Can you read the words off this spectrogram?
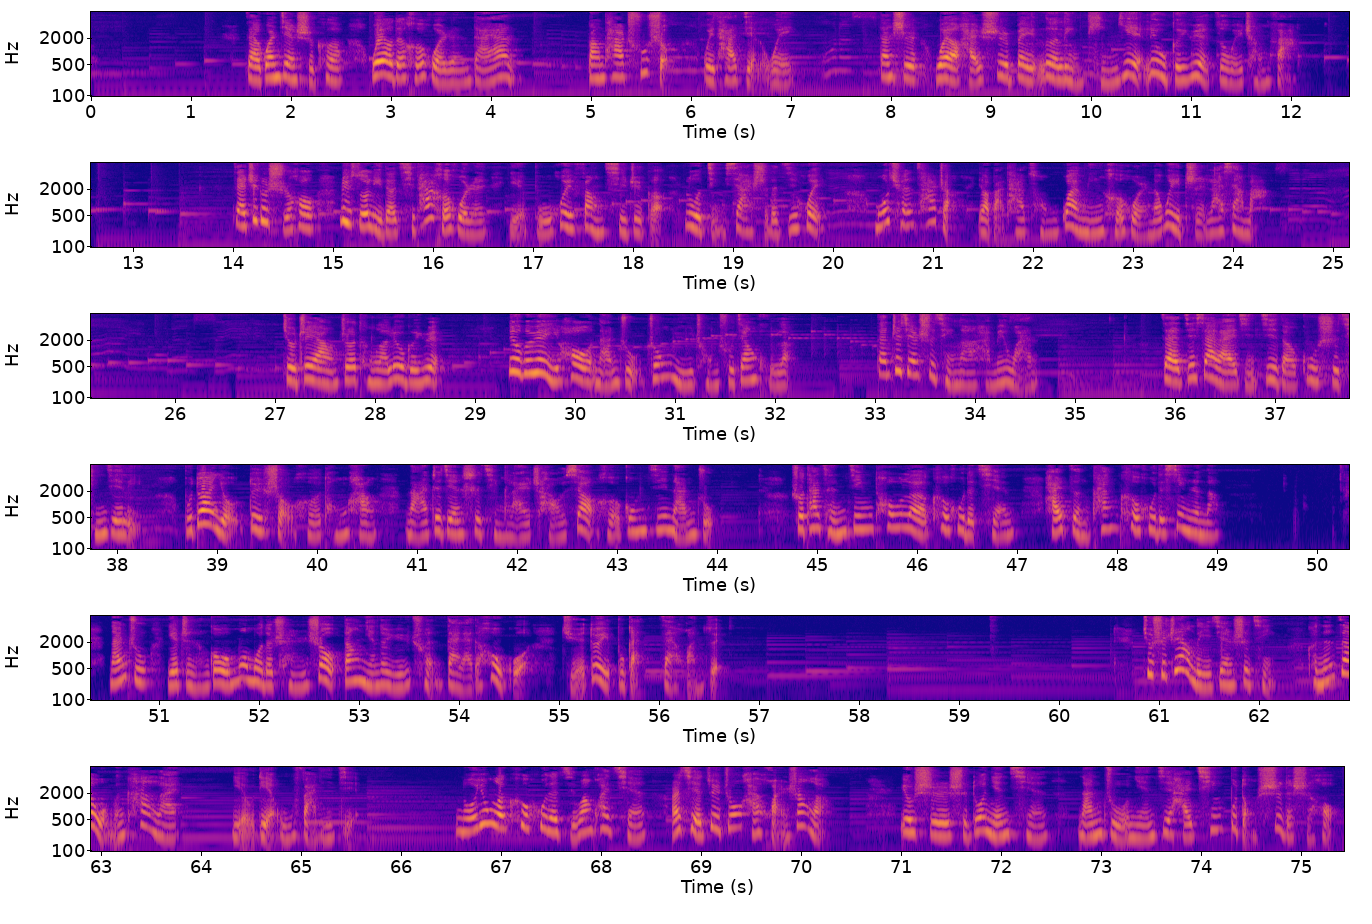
在关键时刻，Will 的合伙人戴安帮他出手，为他解了围，但是 Will 还是被勒令停业六个月作为惩罚。在这个时候，律所里的其他合伙人也不会放弃这个落井下石的机会，摩拳擦掌要把他从冠名合伙人的位置拉下马。就这样折腾了六个月，六个月以后，男主终于重出江湖了。但这件事情呢还没完，在接下来几季的故事情节里。不断有对手和同行拿这件事情来嘲笑和攻击男主，说他曾经偷了客户的钱，还怎堪客户的信任呢？男主也只能够默默地承受当年的愚蠢带来的后果，绝对不敢再还嘴。就是这样的一件事情，可能在我们看来也有点无法理解。挪用了客户的几万块钱，而且最终还还上了，又是十多年前男主年纪还轻、不懂事的时候。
